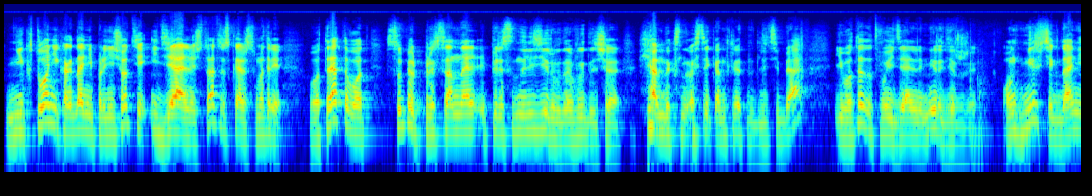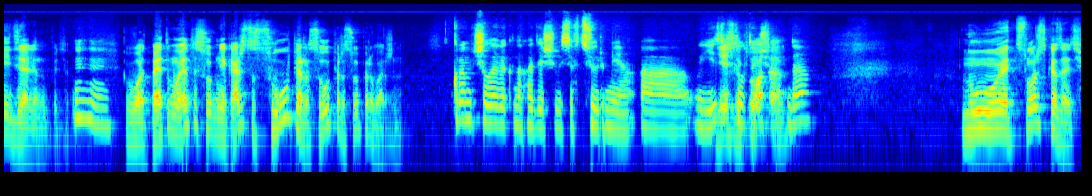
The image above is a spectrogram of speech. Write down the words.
никто никогда не принесет тебе идеальную ситуацию и скажет, смотри, вот это вот супер персонализированная выдача Яндекс новостей конкретно для тебя, и вот это твой идеальный мир, держи. Он мир всегда не идеален будет. Угу. Вот, поэтому это, мне кажется, супер, супер, супер важно. Кроме человека, находящегося в тюрьме, а есть, есть кто-то, еще? Да. Ну, это сложно сказать.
